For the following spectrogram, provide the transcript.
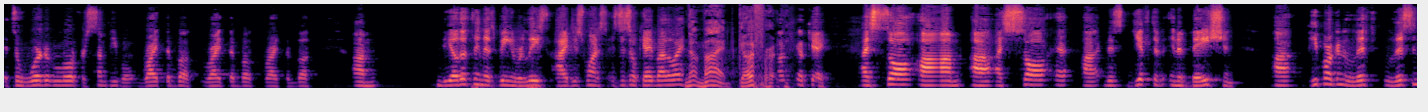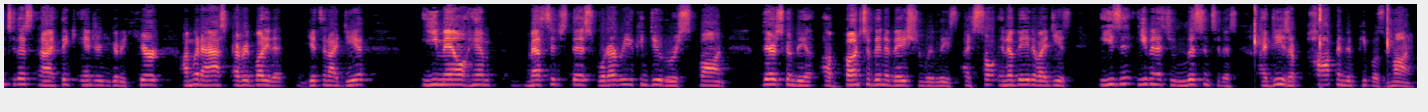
it's a word of the Lord for some people. Write the book, write the book, write the book. Um, the other thing that's being released, I just want to, is this okay, by the way? No, mine. Go for it. Okay. I saw, um, uh, I saw, uh, uh, this gift of innovation. Uh, people are going to lift, listen to this. And I think, Andrew, you're going to hear, I'm going to ask everybody that gets an idea, email him, message this, whatever you can do to respond. There's going to be a, a bunch of innovation released. I saw innovative ideas. Even, even as you listen to this, ideas are popping into people's mind.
